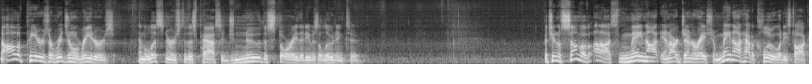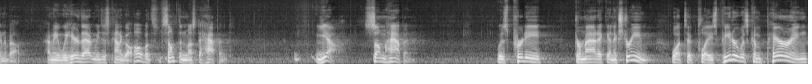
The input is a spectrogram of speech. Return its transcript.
Now, all of Peter's original readers and listeners to this passage knew the story that he was alluding to. But you know, some of us may not, in our generation, may not have a clue what he's talking about. I mean, we hear that and we just kind of go, oh, but something must have happened. Yeah, some happened. It was pretty dramatic and extreme what took place. Peter was comparing,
